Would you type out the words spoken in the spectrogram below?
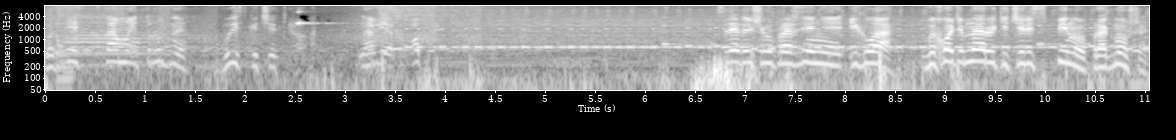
Вот здесь самое трудное выскочить наверх. Оп. Следующее упражнение игла. Выходим на руки через спину, прогнувшись.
